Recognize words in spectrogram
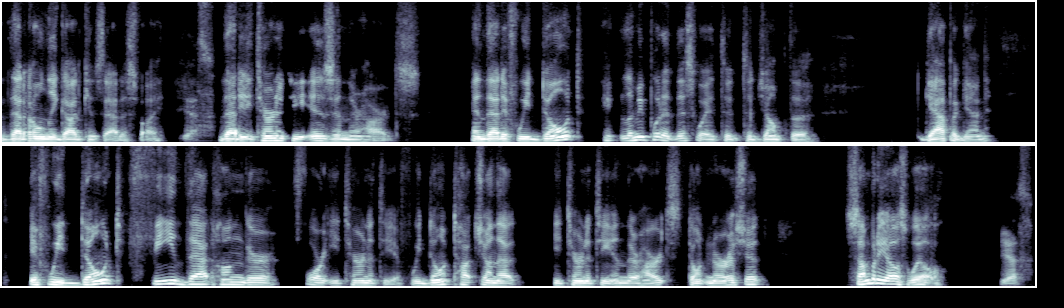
that only God can satisfy. Yes. That eternity is in their hearts. And that if we don't, let me put it this way to, to jump the gap again. If we don't feed that hunger for eternity, if we don't touch on that eternity in their hearts, don't nourish it, somebody else will. Yes.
